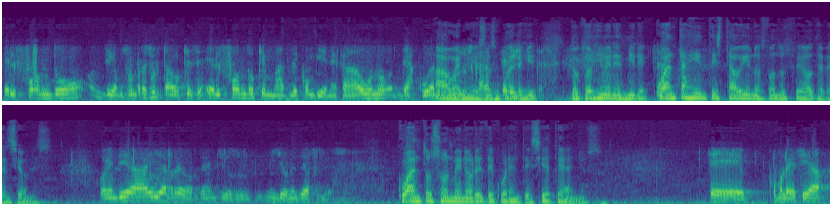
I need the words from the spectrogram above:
el fondo, digamos un resultado que es el fondo que más le conviene a cada uno de acuerdo ah, bueno, eso se puede elegir. Doctor Jiménez, mire, ¿cuánta gente está hoy en los fondos privados de pensiones? Hoy en día hay alrededor de 22 millones de afiliados. ¿Cuántos son menores de 47 años? Eh, como le decía,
